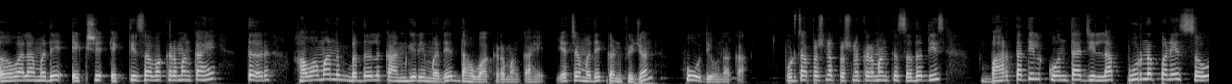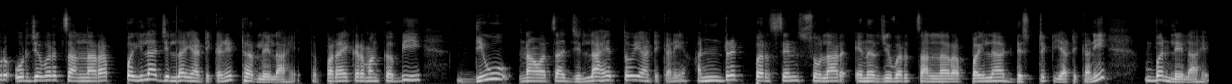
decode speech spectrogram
अहवालामध्ये एकशे एकतीसावा क्रमांक आहे तर हवामान बदल कामगिरीमध्ये दहावा क्रमांक आहे. याच्यामध्ये कन्फ्युजन होऊ देऊ नका. पुढचा प्रश्न प्रश्न क्रमांक सदतीस. भारतातील कोणता जिल्हा पूर्णपणे सौर ऊर्जेवर चालणारा पहिला जिल्हा या ठिकाणी ठरलेला आहे? तर पर्याय क्रमांक बी दीव नावाचा जिल्हा आहे. तो या ठिकाणी हंड्रेड पर्सेंट सोलार एनर्जीवर चालणारा पहिला डिस्ट्रिक्ट या ठिकाणी बनलेला आहे.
